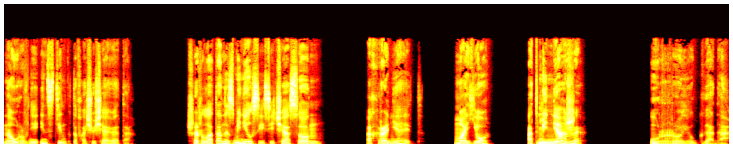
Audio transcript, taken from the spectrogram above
На уровне инстинктов ощущаю это. Шарлатан изменился, и сейчас он охраняет. Моё? От меня же? Урою гада.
